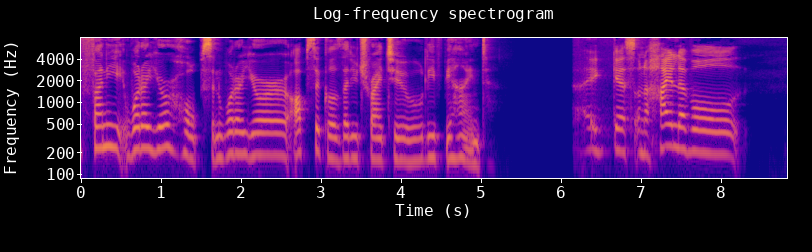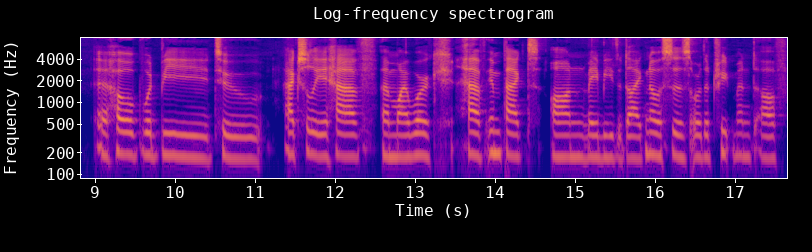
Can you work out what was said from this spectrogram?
Fanny, what are your hopes and what are your obstacles that you try to leave behind? I guess on a high level, a hope would be to actually have uh, my work have impact on maybe the diagnosis or the treatment of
